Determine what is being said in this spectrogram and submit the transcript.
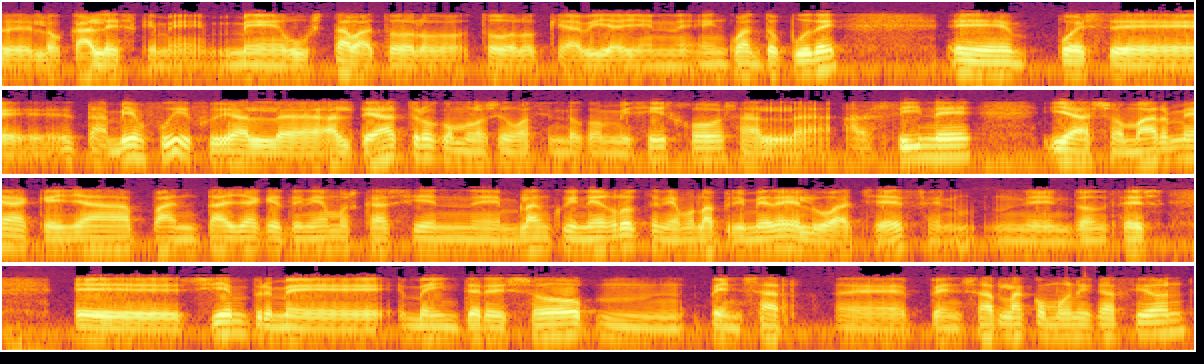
eh, locales que me, me, gustaba todo lo, todo lo que había y en cuanto pude eh, pues eh, también fui, fui al, teatro, como lo sigo haciendo con mis hijos, al, cine y a asomarme a aquella pantalla que teníamos casi en, en, blanco y negro, teníamos la primera, el UHF. Entonces, eh, siempre me, me interesó mm, pensar, eh, pensar la comunicación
